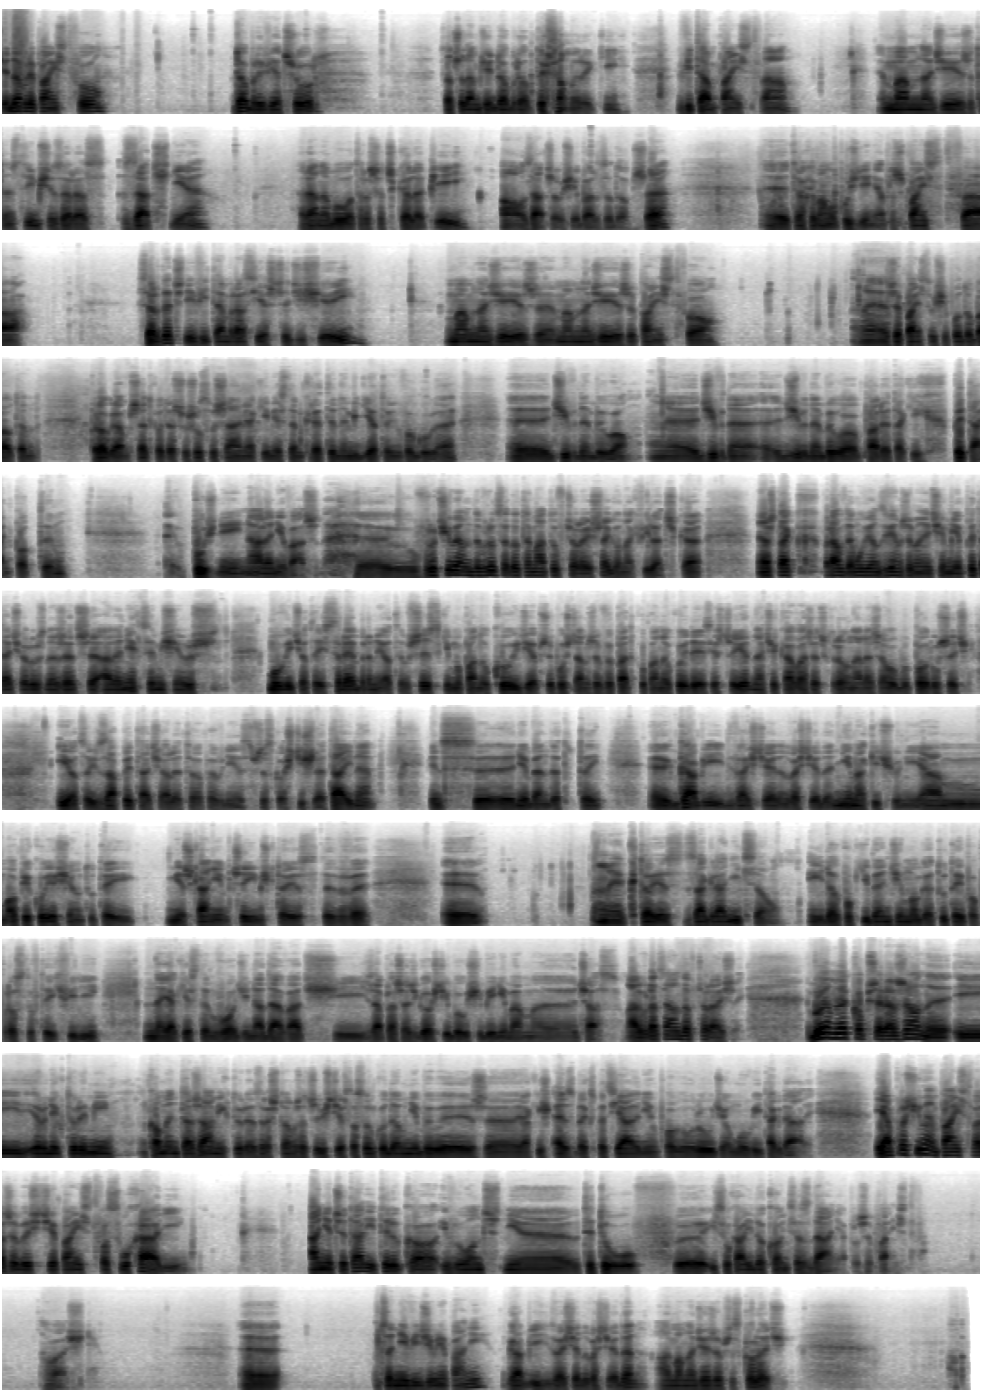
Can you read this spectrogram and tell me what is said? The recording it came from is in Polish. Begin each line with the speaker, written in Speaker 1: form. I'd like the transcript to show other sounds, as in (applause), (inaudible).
Speaker 1: Dzień dobry Państwu. Dobry wieczór. Zaczynam dzień dobry od tych z Ameryki. Witam Państwa. Mam nadzieję, że ten stream się zaraz zacznie. Rano było troszeczkę lepiej. O, zaczął się bardzo dobrze. E, Trochę mam opóźnienia. Proszę Państwa, serdecznie witam raz jeszcze dzisiaj. Mam nadzieję, że mam nadzieję, że Państwo że Państwu się podobał ten program przed, chociaż już usłyszałem, jakim jestem kretynem, idiotą w ogóle. E, Dziwne było. E, Dziwne, e, dziwne było parę takich pytań pod tym e, później, no ale nieważne. E, Wróciłem, wrócę do tematu wczorajszego na chwileczkę. Aż tak, prawdę mówiąc, wiem, że będziecie mnie pytać o różne rzeczy, ale nie chce mi się już mówić o tej srebrnej, o tym wszystkim, o panu Kujdzie. Przypuszczam, że w wypadku panu Kujdy jest jeszcze jedna ciekawa rzecz, którą należałoby poruszyć i o coś zapytać, ale to pewnie jest wszystko ściśle tajne, więc y, nie będę tutaj. Y, Gabi 2121 nie ma kiciuni. Ja opiekuję się tutaj mieszkaniem czyimś, kto jest w y, kto jest za granicą i dopóki będzie, mogę tutaj po prostu w tej chwili, na jak jestem w Łodzi, nadawać i zapraszać gości, bo u siebie nie mam e, czasu. No, ale wracając do wczorajszej. Byłem lekko przerażony i niektórymi komentarzami, które zresztą rzeczywiście w stosunku do mnie były, że jakiś esbek specjalnie ludziom mówi i tak dalej. Ja prosiłem Państwa, żebyście Państwo słuchali a nie czytali tylko i wyłącznie tytułów y, i słuchali do końca zdania, proszę Państwa. Właśnie. E, Co, nie widzi mnie Pani? Gabi 2121? Ale mam nadzieję, że wszystko leci.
